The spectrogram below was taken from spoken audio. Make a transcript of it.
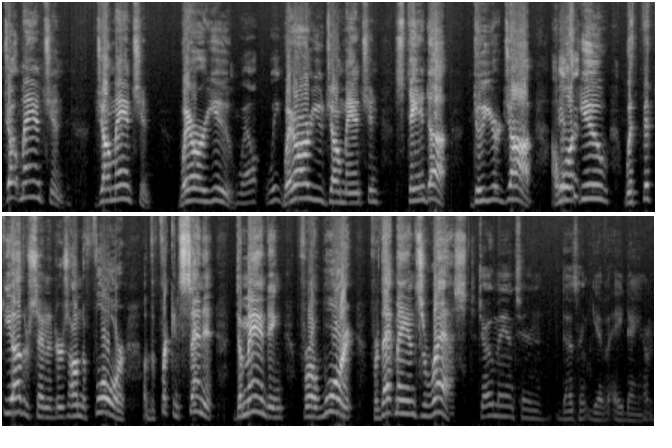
Joe Manchin, Joe Manchin, where are you? Well, we Where are you, Joe Manchin? Stand up. Do your job. I It's want a- you with 50 other senators on the floor of the frickin' Senate demanding for a warrant for that man's arrest. Joe Manchin doesn't give a damn.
